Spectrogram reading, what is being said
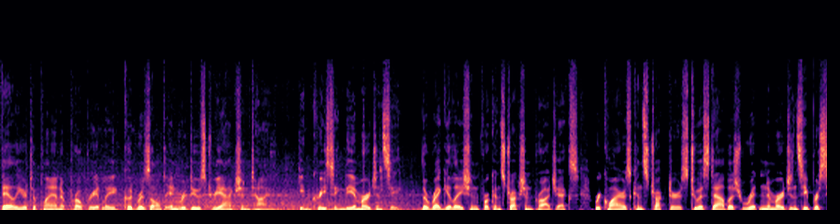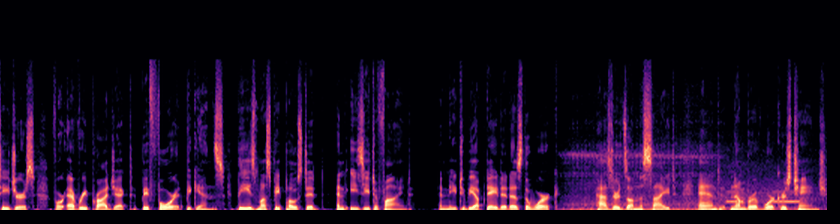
Failure to plan appropriately could result in reduced reaction time, increasing the emergency. The regulation for construction projects requires constructors to establish written emergency procedures for every project before it begins. These must be posted and easy to find and need to be updated as the work, hazards on the site, and number of workers change.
